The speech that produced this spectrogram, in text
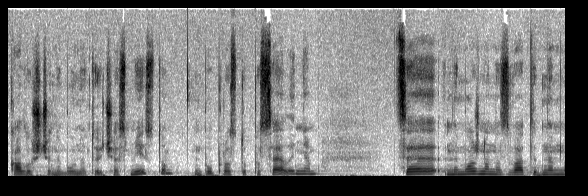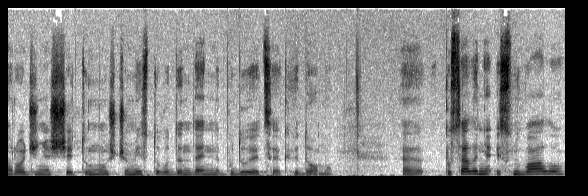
Калуш ще не був на той час містом, він був просто поселенням. Це не можна назвати днем народження ще й тому, що місто в один день не будується, як відомо. Е, поселення існувало,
